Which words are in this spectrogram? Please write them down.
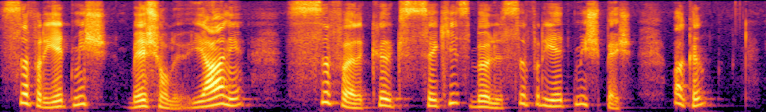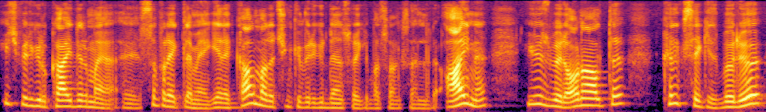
0,75 oluyor. Yani 0,48 bölü 0,75. Bakın hiç virgül kaydırmaya, e, sıfır eklemeye gerek kalmadı. Çünkü virgülden sonraki basamak sayıları aynı. 100 bölü 16, 48 bölü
